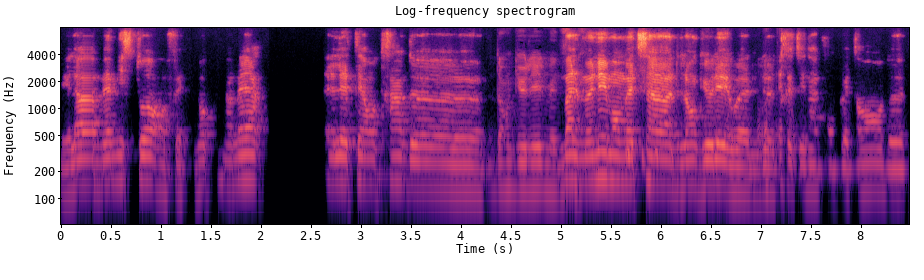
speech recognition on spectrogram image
Et là, même histoire en fait. Donc ma mère, elle était en train de d'engueuler le médecin. malmener mon médecin, de l'engueuler, ouais, de le traiter d'incompétent, de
